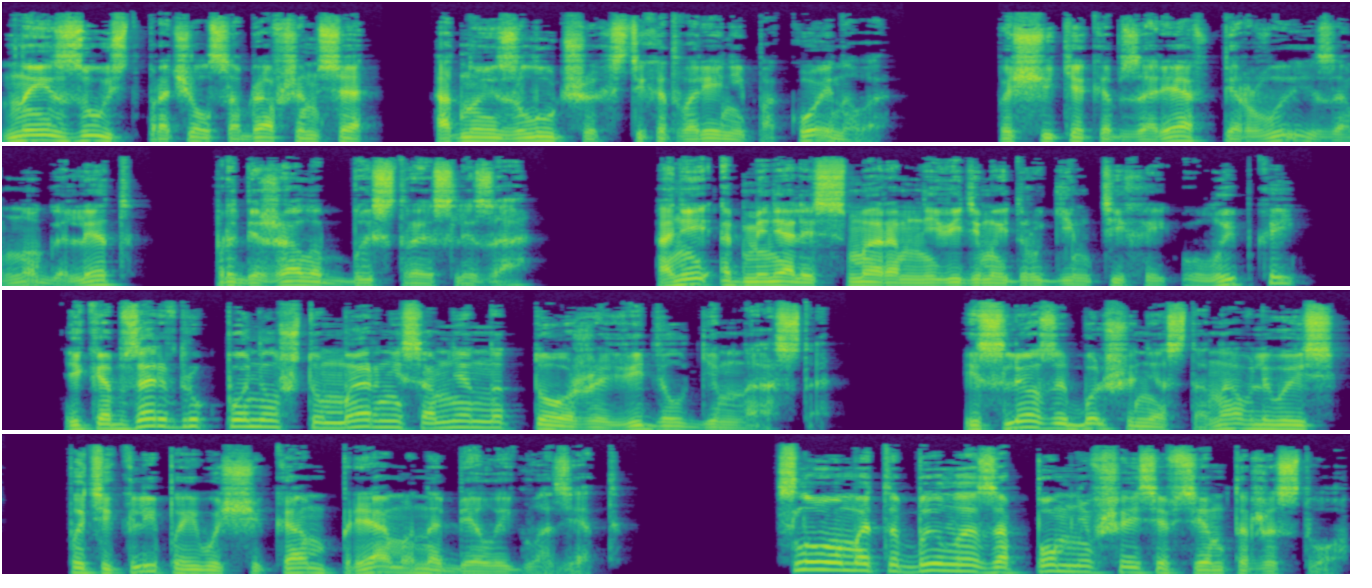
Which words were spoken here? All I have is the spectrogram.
наизусть прочел собравшимся одно из лучших стихотворений покойного, по щеке Кобзаря впервые за много лет пробежала быстрая слеза. Они обменялись с мэром невидимой другим тихой улыбкой, и Кобзарь вдруг понял, что мэр, несомненно, тоже видел гимнаста и слезы, больше не останавливаясь, потекли по его щекам прямо на белый глазет. Словом, это было запомнившееся всем торжество.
